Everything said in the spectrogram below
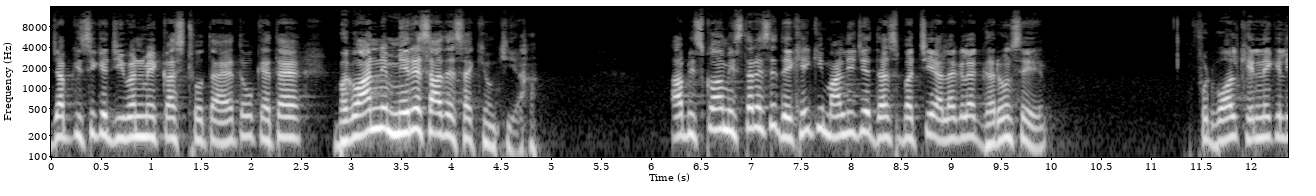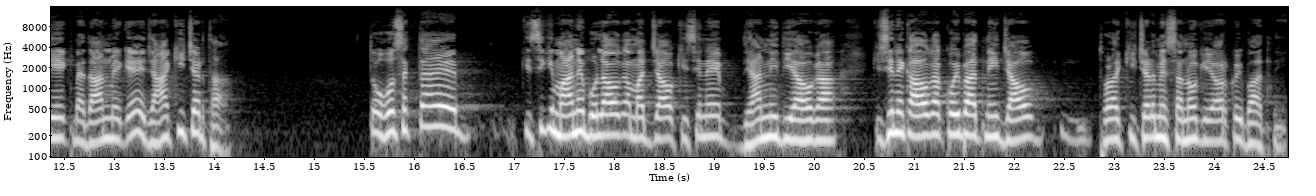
जब किसी के जीवन में कष्ट होता है तो वो कहता है, भगवान ने मेरे साथ ऐसा क्यों किया? अब इसको हम इस तरह से देखें कि मान लीजिए दस बच्चे अलग अलग घरों से फुटबॉल खेलने के लिए एक मैदान में गए, जहाँ कीचड़ था। तो हो सकता है किसी की माँ ने बोला होगा, मत जाओ। किसी ने ध्यान नहीं दिया होगा। किसी ने कहा होगा, कोई बात नहीं, जाओ, थोड़ा कीचड़ में सनोगे और कोई बात नहीं।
